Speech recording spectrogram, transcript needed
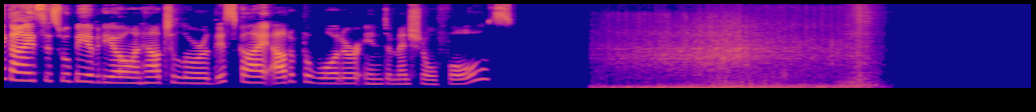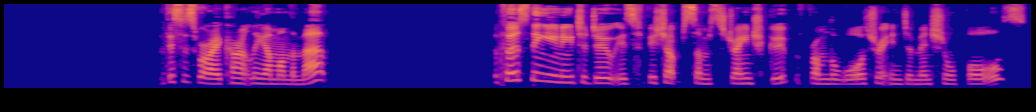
Hey guys, this will be a video on how to lure this guy out of the water in Dimensional Falls. This is where I currently am on the map. The first thing you need to do is fish up some strange goop from the water in Dimensional Falls.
